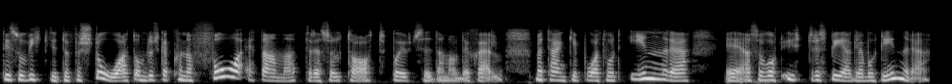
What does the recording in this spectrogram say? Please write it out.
det är så viktigt att förstå att om du ska kunna få ett annat resultat på utsidan av dig själv med tanke på att vårt inre, eh, alltså vårt yttre speglar vårt inre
